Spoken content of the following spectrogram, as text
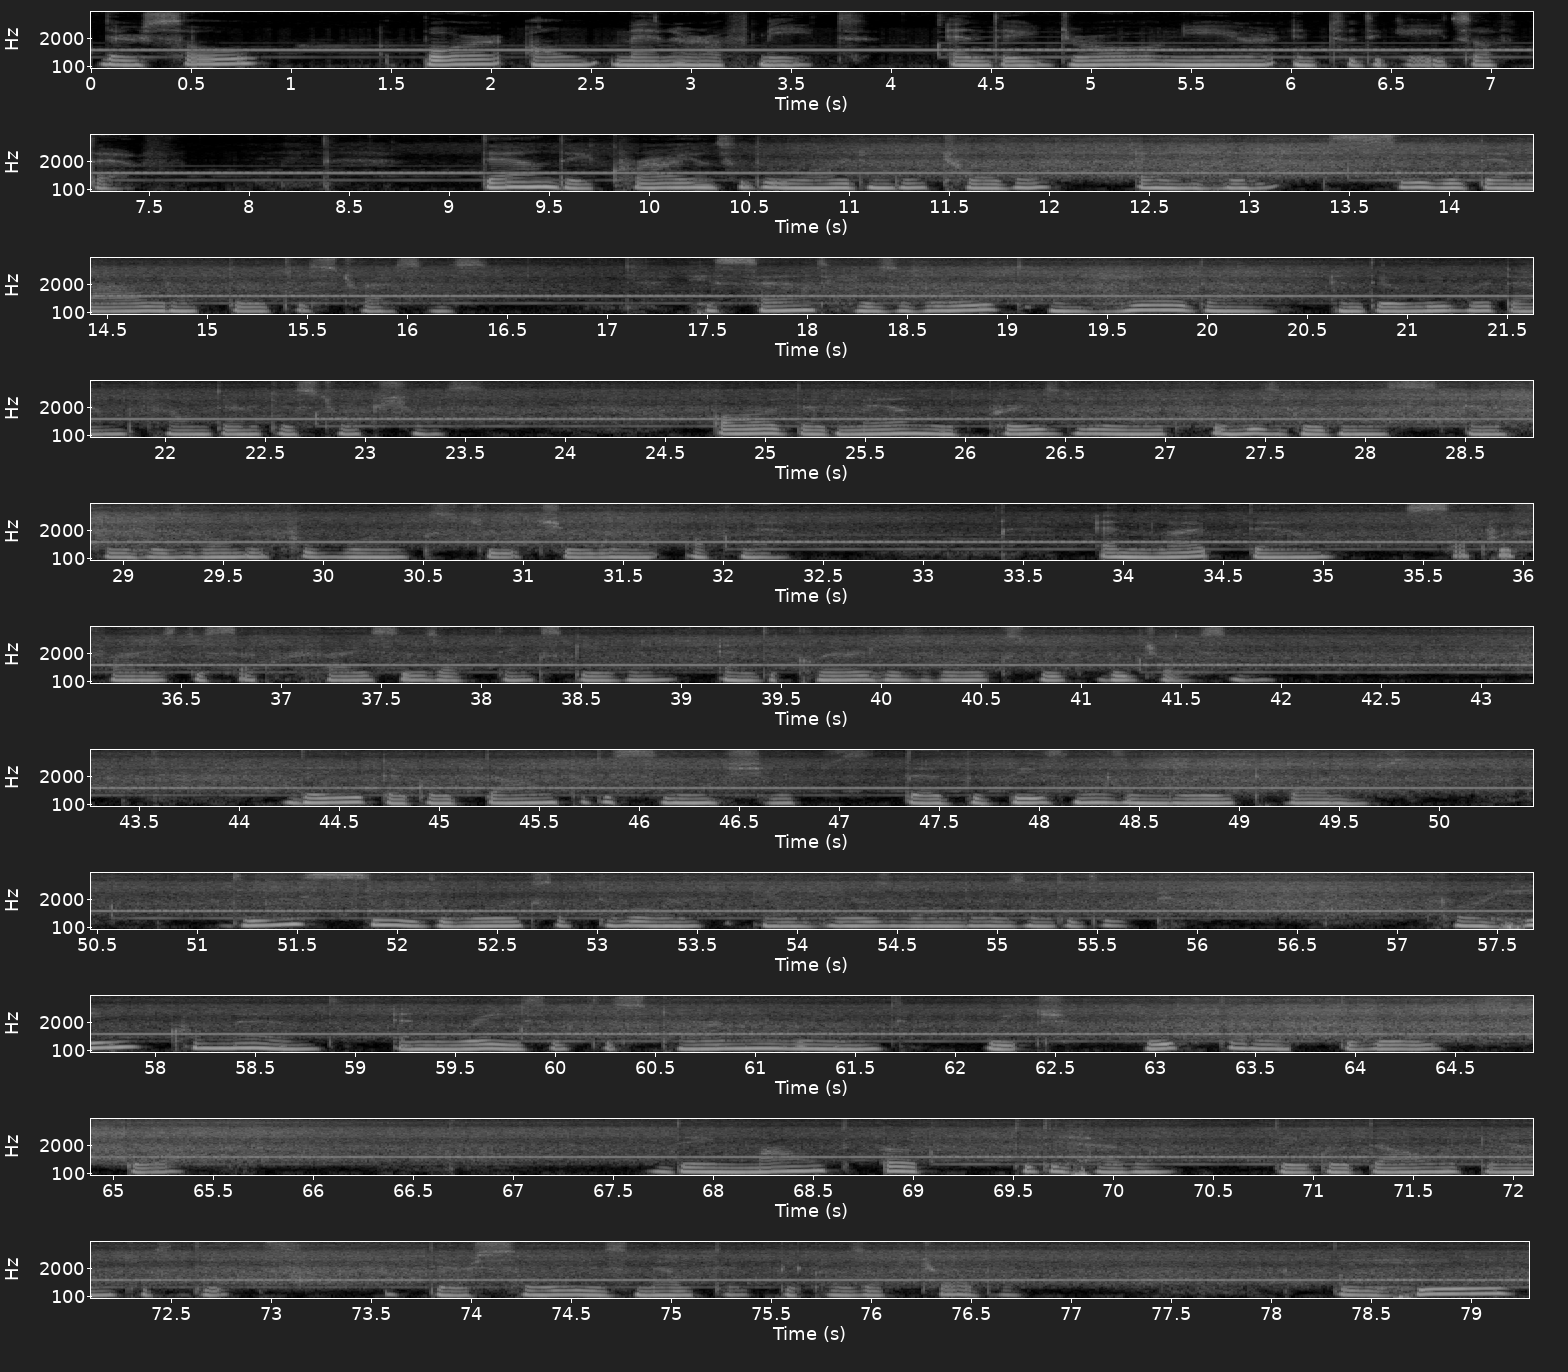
Their soul bore all manner of meat, and they draw near into the gates of death. Then they cry unto the Lord in their trouble, and he saved them out of their distresses. He sent his word and healed them and delivered them from their destructions. Oh, that man would praise the Lord for his goodness and for his wonderful works to the children of men. And let them sacrifice the sacrifices of thanksgiving and declare his works with rejoicing. They that go down to the sea in ships, that do business in great waters, these see the works of the Lord and his wonders in the deep. For he commanded and raised the stormy wind, which lifted up the waves there. They mount up to the heaven, they go down again to the deeps. Their soul is melted because of trouble. They hear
